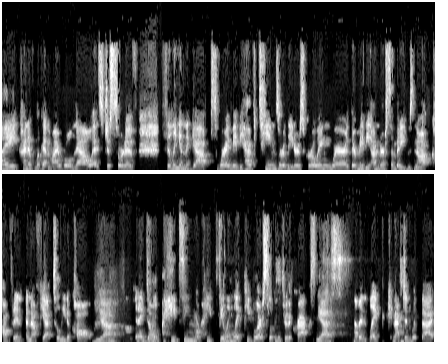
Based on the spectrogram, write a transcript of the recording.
I kind of look at my role now as just sort of filling in the gaps where I maybe have teams or leaders growing where they're maybe under somebody who's not confident enough yet to lead a call. Yeah. And I don't, I hate seeing or hate feeling like people are slipping through the cracks. Yes. Haven't like connected with that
